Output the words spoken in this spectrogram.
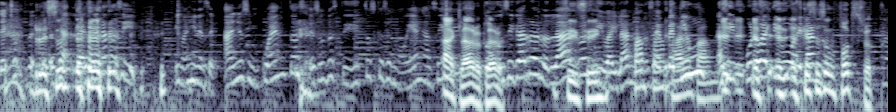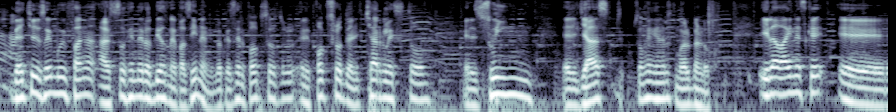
De hecho, Resulta... o sea, la escena es así. Imagínense, años 50, esos vestiditos que se movían así. Ah, claro, claro. Con un cigarro de los lados y bailando. no sé, Betty Boo, así, eh, puro es, Betty Boo Es, que eso es un foxtrot. De hecho, yo soy muy fan a, estos géneros viejos, me fascinan. Lo que es el foxtrot, el foxtrot, el charleston, el swing, el jazz. Son géneros que me vuelven loco. Y la vaina es que eh,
